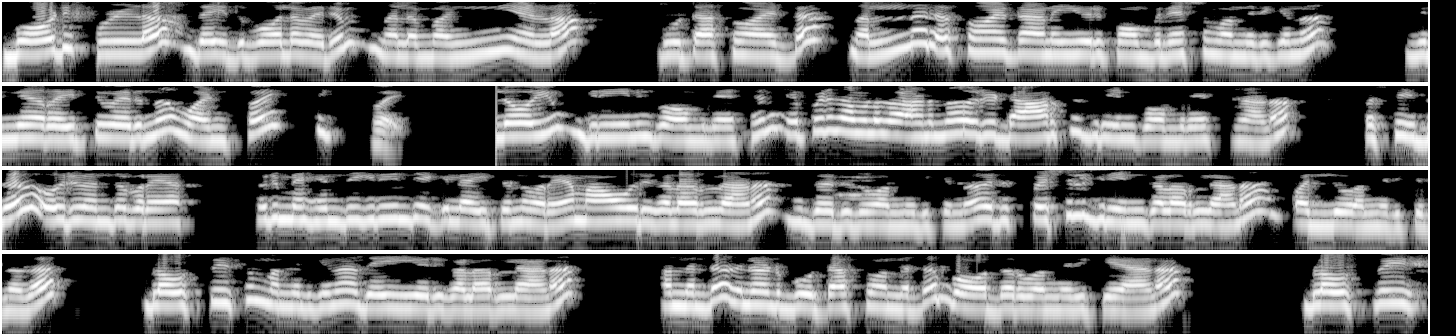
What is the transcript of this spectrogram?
ബോഡി ഫുള്ള് ഇതുപോലെ വരും. നല്ല ഭംഗിയുള്ള ബൂട്ടാസുമായിട്ട് നല്ല രസമായിട്ടാണ് ഈ ഒരു കോമ്പിനേഷൻ വന്നിരിക്കുന്നത്. ഇതിന്റെ റേറ്റ് വരുന്നത് വൺ ഫൈവ് സിക്സ് ഫൈവ് ഗ്രീനും കോമ്പിനേഷൻ എപ്പോഴും നമ്മൾ കാണുന്ന ഒരു ഡാർക്ക് ഗ്രീൻ കോമ്പിനേഷൻ ആണ്. പക്ഷെ ഇത് ഒരു എന്താ പറയാ ഒരു മെഹന്തി ഗ്രീന്റെ ഒക്കെ ലൈറ്റ് എന്ന് പറയാം. ആ ഒരു കളറിലാണ് ഇതൊരു ഇത് വന്നിരിക്കുന്നത്. ഒരു സ്പെഷ്യൽ ഗ്രീൻ കളറിലാണ് പല്ലു വന്നിരിക്കുന്നത്. ബ്ലൗസ് പീസും വന്നിരിക്കുന്നത്. അതേ ഈ ഒരു കളറിലാണ് വന്നിട്ട് അതിനോട് ബൂട്ടാസ് വന്നിട്ട് ബോർഡർ വന്നിരിക്കുകയാണ്. ബ്ലൗസ് പീസ്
